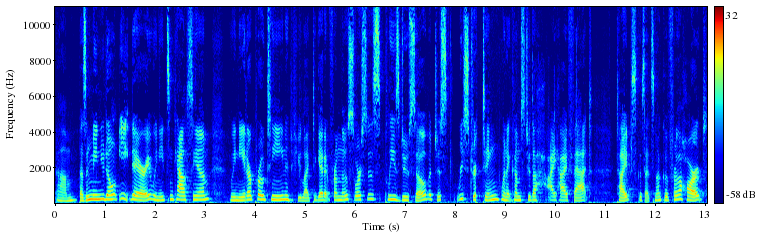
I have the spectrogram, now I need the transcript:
um, doesn't mean you don't eat dairy. We need some calcium. We need our protein. And if you like to get it from those sources, please do so, but just restricting when it comes to the high, high fat types, because that's not good for the heart.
